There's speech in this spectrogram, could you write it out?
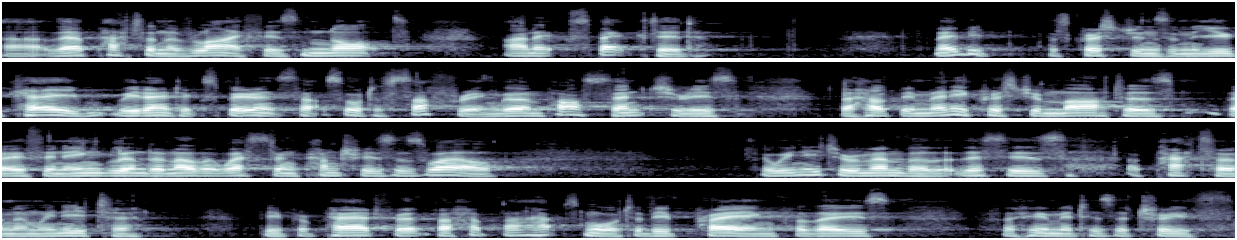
uh, their pattern of life, is not unexpected. Maybe as Christians in the UK, we don't experience that sort of suffering, though in past centuries, there have been many Christian martyrs, both in England and other Western countries as well. So we need to remember that this is a pattern and we need to be prepared for it, but perhaps more to be praying for those for whom it is a truth.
